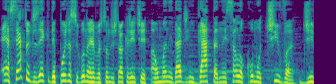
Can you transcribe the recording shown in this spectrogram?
É certo dizer que depois da segunda revolução industrial que a gente, a humanidade engata nessa locomotiva de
